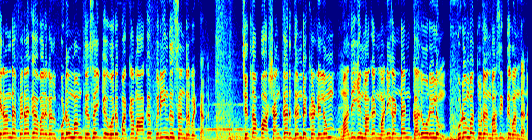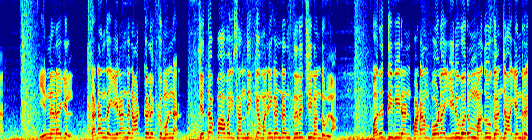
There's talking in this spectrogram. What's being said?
இறந்த பிறகு அவர்கள் குடும்பம் திசைக்கு ஒரு பக்கமாக பிரிந்து சென்று விட்டது. சித்தப்பா சங்கர் திண்டுக்கல்லிலும் மதியின் மகன் மணிகண்டன் கரூரிலும் குடும்பத்துடன் வசித்து வந்தனர். இந்நிலையில் கடந்த இரண்டு நாட்களுக்கு முன்னர் சித்தப்பாவை சந்திக்க மணிகண்டன் திருச்சி வந்துள்ளார். பருத்தி வீரன் படம் போல இருவரும் மது கஞ்சா என்று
